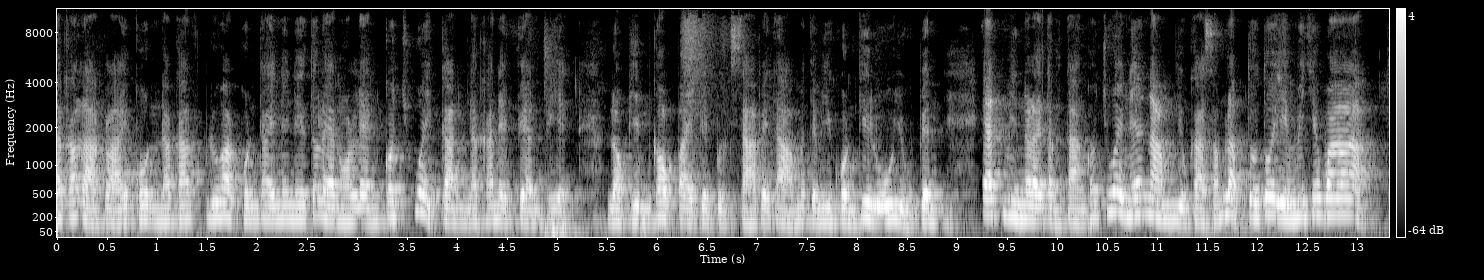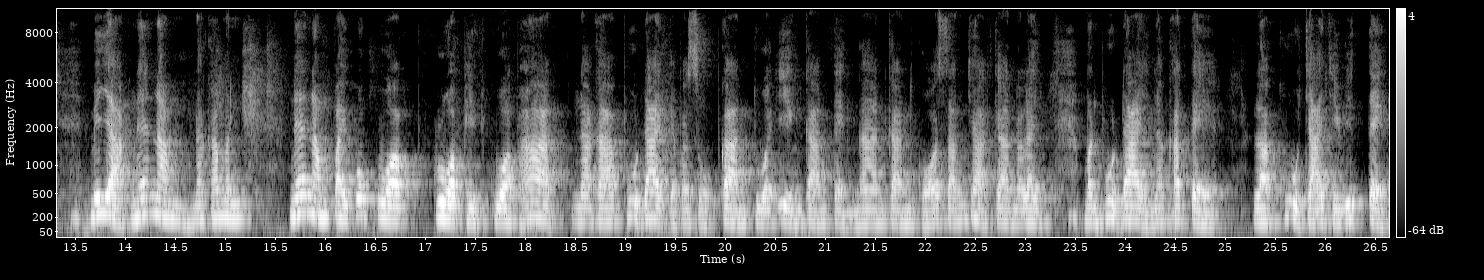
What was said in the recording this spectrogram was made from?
นะคะหลากหลายคนนะครับ หรือว่าคนไทยในเนเธอร์แลนด์ฮอลแลนด์ก็ช่วยกันนะคะในแฟนเพจ เราพิมพ์เข้าไปไปปรึกษาไปถาม มันจะมีคนที่รู้อยู่เป็นแอดมินอะไรต่างๆเขาช่วยแนะนำอยู่ค่ะสำหรับตัวตัวเองไม่ใช่ว่า ไม่อยากแนะนำนะคะมันแนะนำไปก็กลัวกลัวผิดกลัวพลาดนะคะพูดได้แต่ประสบการณ์ตัวเองการแต่งงานการขอสัญชาติการอะไร มันพูดได้นะคะแต่ลักคู่ใช้ชีวิตแตก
